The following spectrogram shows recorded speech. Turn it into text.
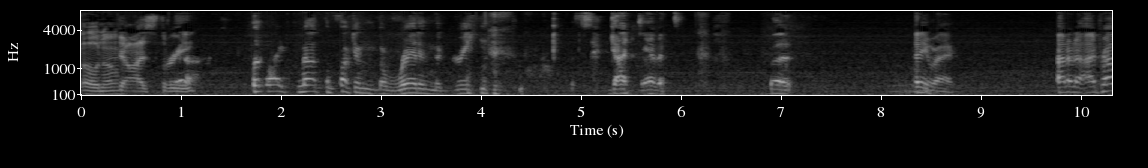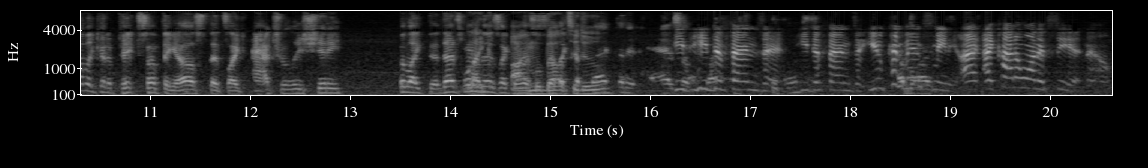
Oh no. Jaws three. Yeah. But like not the fucking the red and the green. God damn it. But anyway, I don't know. I probably could have picked something else that's like actually shitty. But like th- that's one Like of those like I'm about like, to do? fact that it has He, he rotten defends it. He defends it. You convinced like- me. I, I kind of want to see it now.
